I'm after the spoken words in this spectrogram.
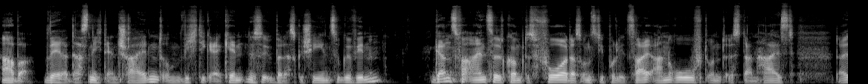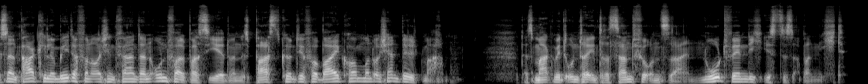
Aber wäre das nicht entscheidend, um wichtige Erkenntnisse über das Geschehen zu gewinnen? Ganz vereinzelt kommt es vor, dass uns die Polizei anruft und es dann heißt, da ist ein paar Kilometer von euch entfernt ein Unfall passiert, wenn es passt, könnt ihr vorbeikommen und euch ein Bild machen. Das mag mitunter interessant für uns sein, notwendig ist es aber nicht.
